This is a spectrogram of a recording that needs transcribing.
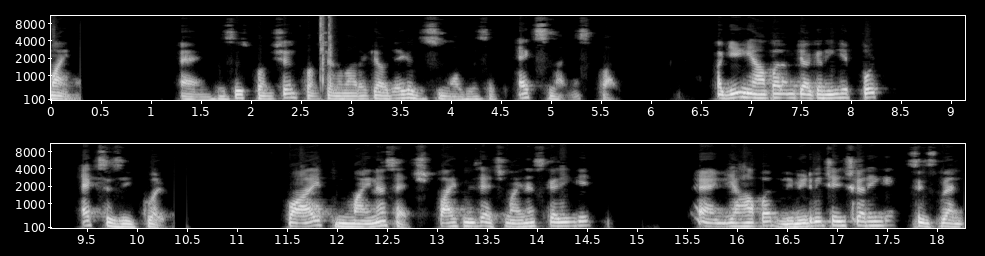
minus and this is function function हमारा क्या हो जाएगा? This is modulus of x minus five again यहाँ पर हम क्या करेंगे? Put x is equal five minus h five में से एच माइनस करेंगे। एंड यहाँ पर लिमिट भी चेंज करेंगे। Since when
